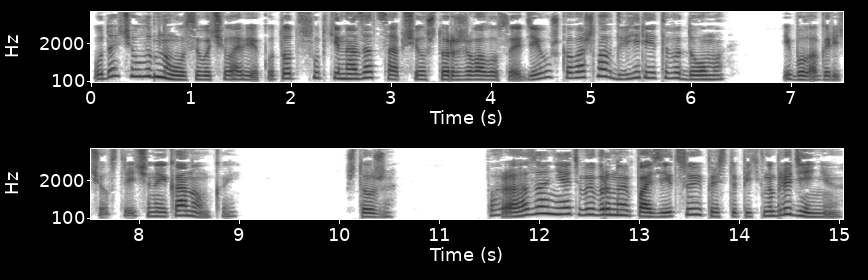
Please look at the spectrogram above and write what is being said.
удача улыбнулась его человеку. Тот сутки назад сообщил, что рыжеволосая девушка вошла в двери этого дома и была горячо встречена экономкой. Что же, пора занять выбранную позицию и приступить к наблюдению.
